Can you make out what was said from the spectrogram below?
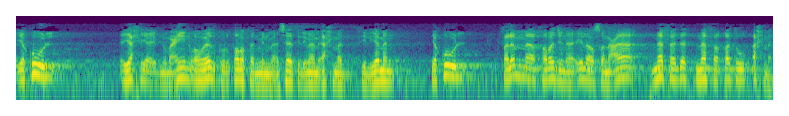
يقول يحيى ابن معين وهو يذكر طرفا من مأساة الإمام أحمد في اليمن يقول فلما خرجنا إلى صنعاء نفدت نفقة أحمد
